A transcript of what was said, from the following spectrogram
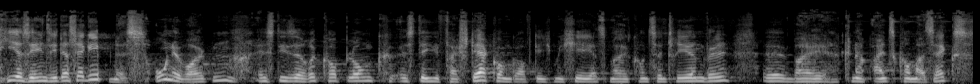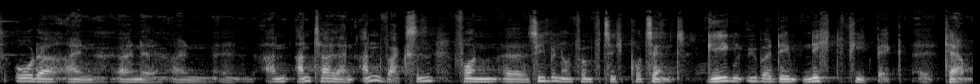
hier sehen Sie das Ergebnis. Ohne Wolken ist diese Rückkopplung, ist die Verstärkung, auf die ich mich hier jetzt mal konzentrieren will, äh, bei knapp 1,6 oder ein, eine, ein äh, Anteil an Anwachsen von 57 äh, Prozent gegenüber dem Nicht-Feedback-Term.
